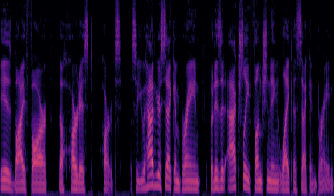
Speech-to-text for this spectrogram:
is by far the hardest So you have your second brain, but is it actually functioning like a second brain?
